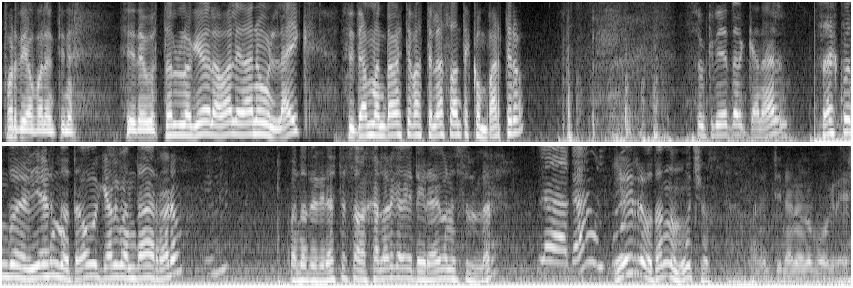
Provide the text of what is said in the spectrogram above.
Por Dios, Valentina. Si te gustó el bloqueo de la Vale, danos un like. Si te han mandado este pastelazo antes, compártelo. Suscríbete al canal. ¿Sabes cuándo debí haber notado que algo andaba raro? Cuando te tiraste esa baja larga que te grabé con el celular. ¿La de acá, última? Yo voy rebotando mucho. Valentina, no lo puedo creer.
